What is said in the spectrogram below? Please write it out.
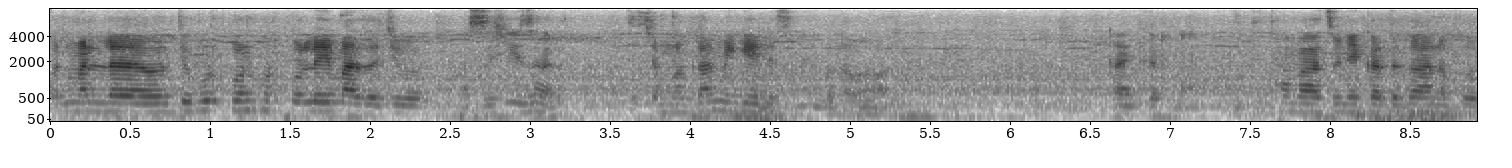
पण म्हणलं ते हुडकून हुडकून लय माझा जीव असं ही झालं. त्याच्यामुळं का मी गेलेच नाही बघा भावाला. काय करणार? थांबा अजून एखादं गाणं पण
